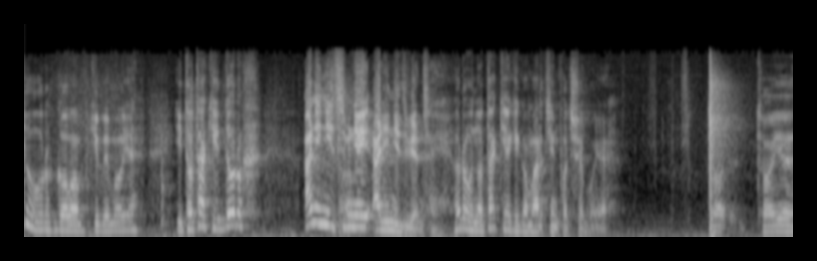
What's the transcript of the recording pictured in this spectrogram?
Durch, gołąbki wy moje. I to taki durch, ani nic mniej, ani nic więcej. Równo taki, jakiego Marcin potrzebuje. To, to je,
